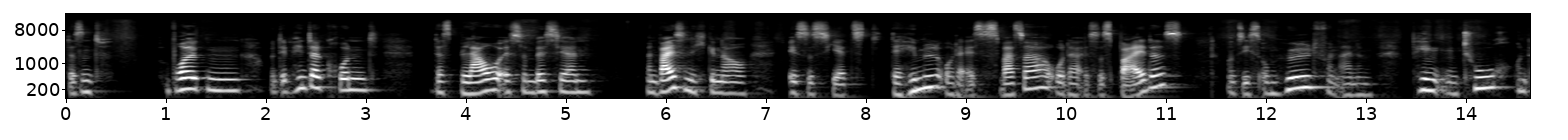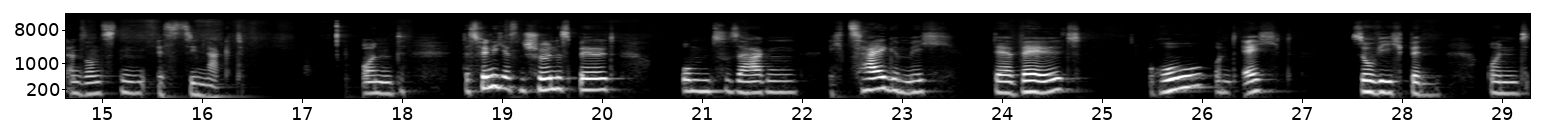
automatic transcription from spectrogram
Das sind Wolken und im Hintergrund das Blau ist so ein bisschen, man weiß nicht genau, ist es jetzt der Himmel oder ist es Wasser oder ist es beides? Und sie ist umhüllt von einem pinken Tuch und ansonsten ist sie nackt. Und das finde ich ist ein schönes Bild, um zu sagen, ich zeige mich der Welt roh und echt, so wie ich bin. Und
